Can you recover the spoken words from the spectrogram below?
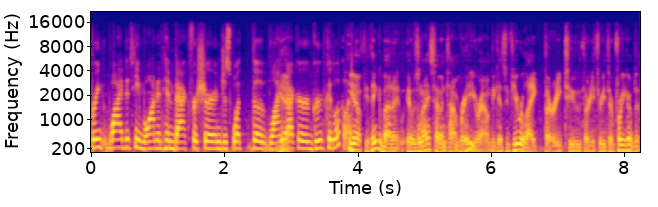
bring why the team wanted him back for sure, and just what the linebacker group could look like? you know, if you think about it, it was nice having Tom Brady around because if you were like 32, 33, 34, you go,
